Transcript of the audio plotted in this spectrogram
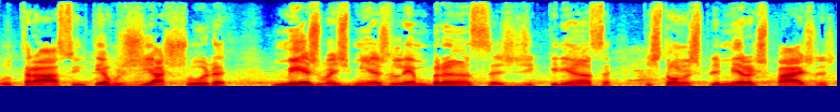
o traço em termos de Ashura, mesmo as minhas lembranças de criança, que estão nas primeiras páginas,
